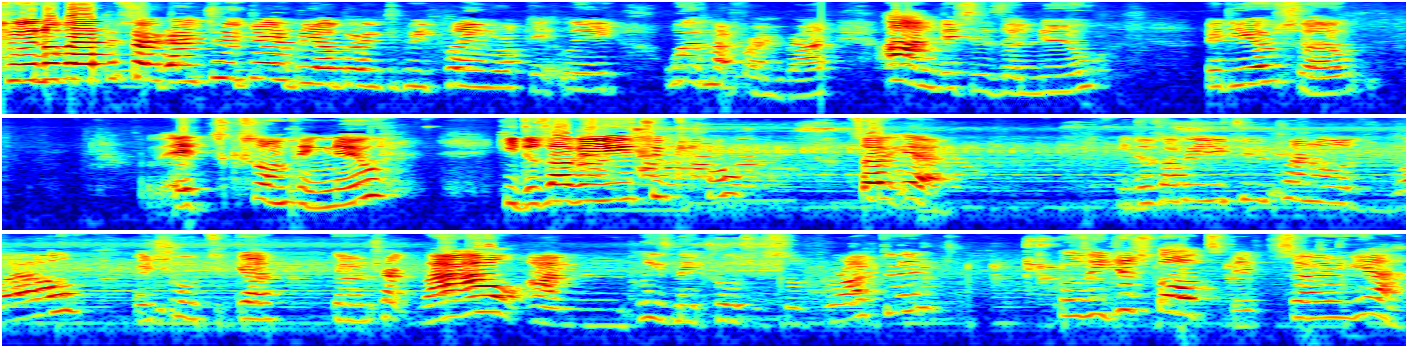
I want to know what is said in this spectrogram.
to another episode and today we are going to be playing Rocket League with my friend Brad and this is a new video so it's something new. He does have a YouTube channel so yeah he does have a YouTube channel as well. Make sure to go, go and check that out and please make sure to subscribe to him because he just started it so yeah.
